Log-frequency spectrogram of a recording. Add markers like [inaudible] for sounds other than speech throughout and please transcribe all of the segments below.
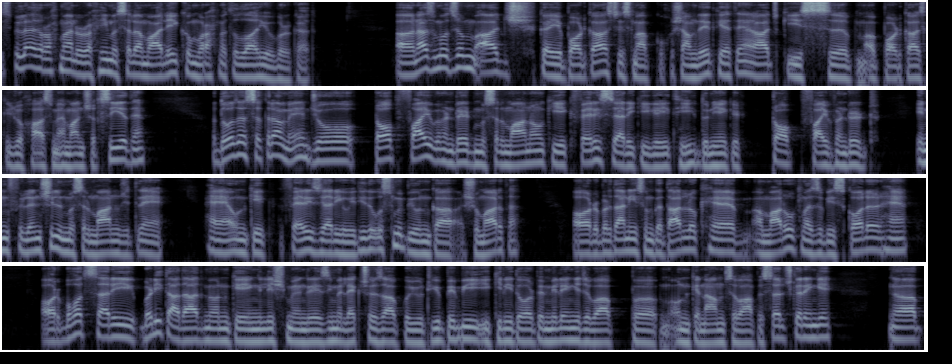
بسم اللہ الرحمن الرحیم السلام علیکم ورحمۃ اللہ وبرکاتہ ناظم محترم آج کا یہ پوڈ کاسٹ اس میں آپ کو خوش آمدید کہتے ہیں آج کی اس uh, پوڈ کاسٹ کی جو خاص مہمان شخصیت ہیں، دو ہزار سترہ میں جو ٹاپ فائیو ہنڈریڈ مسلمانوں کی ایک فہرست جاری کی گئی تھی، دنیا کے ٹاپ فائیو ہنڈریڈ انفلوئنشیل مسلمان جتنے ہیں، ان کی ایک فہرست جاری ہوئی تھی تو اس میں بھی ان کا شمار تھا۔ اور برطانیہ سے ان کا تعلق ہے، معروف مذہبی اسکالر ہیں۔ اور بہت ساری بڑی تعداد میں ان کے انگلش میں انگریزی میں لیکچرز آپ کو یوٹیوب پہ بھی یقینی طور پہ ملیں گے جب آپ ان کے نام سے وہاں پہ سرچ کریں گے۔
